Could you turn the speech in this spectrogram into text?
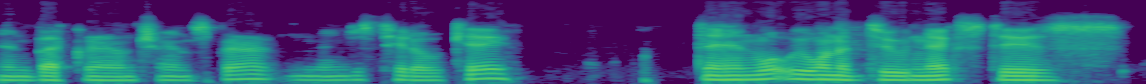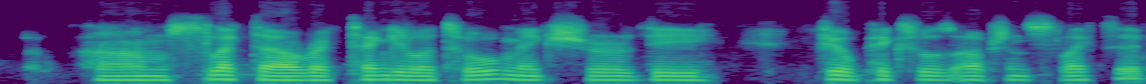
and background transparent and then just hit OK. Then what we want to do next is um, select our rectangular tool, make sure the fill pixels option selected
